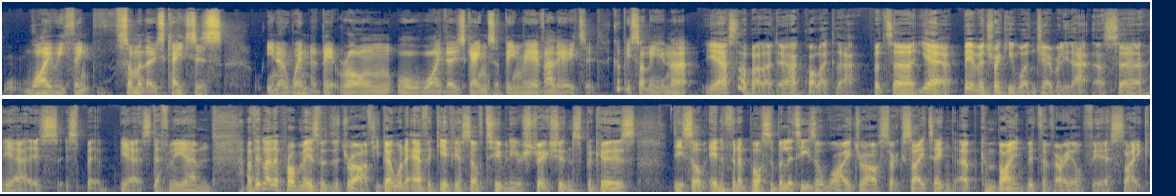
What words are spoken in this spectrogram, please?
why we think some of those cases, you know, went a bit wrong, or why those games have been reevaluated. Could be something in that. yeah, that's not a bad idea. I quite like that. But uh, yeah, bit of a tricky one generally. That that's uh, yeah, it's it's yeah, it's definitely. Um, I think like the problem is with the draft, you don't want to ever give yourself too many restrictions because the sort of infinite possibilities of why drafts are exciting, uh, combined with the very obvious like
